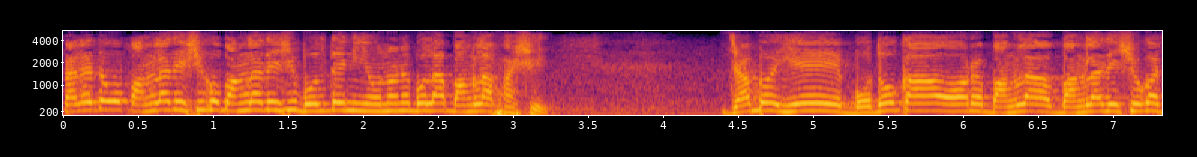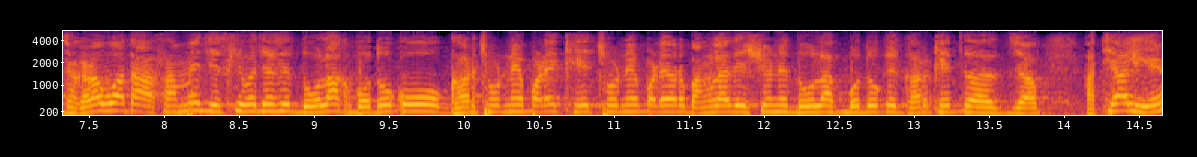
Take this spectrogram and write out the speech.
पहले तो वो बांग्लादेशी को बांग्लादेशी बोलते नहीं है। उन्होंने बोला बांग्ला भाषी। जब ये बोधो का और बांग्ला, बांग्लादेशियों का झगड़ा हुआ था आसाम में, जिसकी वजह से दो लाख बोधो को घर छोड़ने पड़े, खेत छोड़ने पड़े और बांग्लादेशियों ने दो लाख बोधो के घर खेत हथिया लिए,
